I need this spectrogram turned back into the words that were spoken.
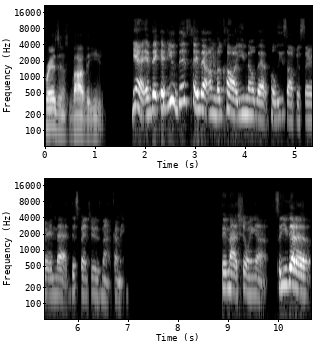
presence bother you? Yeah, if they if you did say that on the call, you know that police officer and that dispatcher is not coming. They're not showing up. So you gotta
